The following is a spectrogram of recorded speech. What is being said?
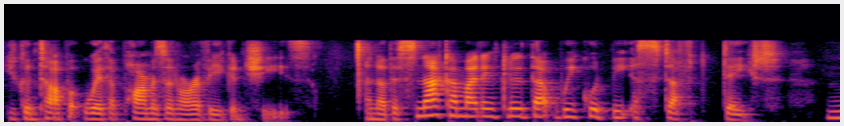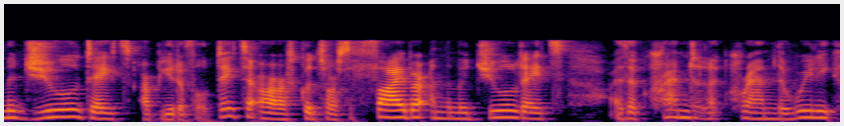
You can top it with a parmesan or a vegan cheese. Another snack I might include that week would be a stuffed date. Medjool dates are beautiful. Dates are a good source of fiber, and the medjool dates are the creme de la creme, the really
